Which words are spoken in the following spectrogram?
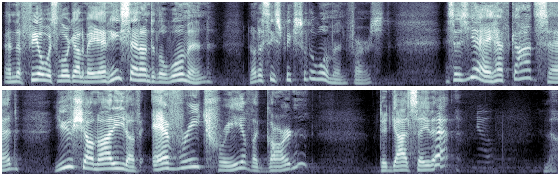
And the field which the Lord God had made, and he said unto the woman, notice he speaks to the woman first. He says, Yea, hath God said, You shall not eat of every tree of the garden? Did God say that? No,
